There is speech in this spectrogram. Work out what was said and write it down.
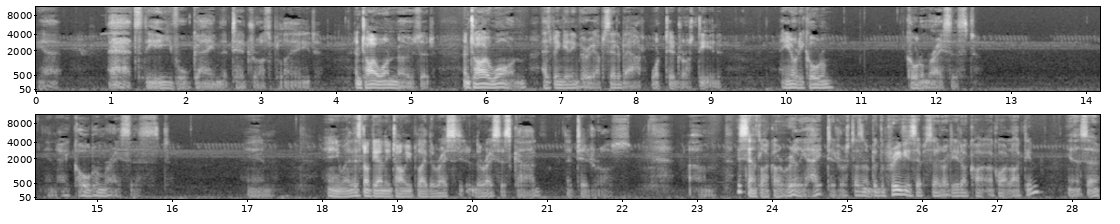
Yeah, that's the evil game that Tedros played, and Taiwan knows it. And Taiwan has been getting very upset about what Tedros did. And you know what he called him? He called him racist. You know, he called him racist. And anyway, that's not the only time he played the the racist card at Tedros. Um, this sounds like I really hate Tedros, doesn't it? But the previous episode I did, I quite, I quite liked him. Yeah, so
